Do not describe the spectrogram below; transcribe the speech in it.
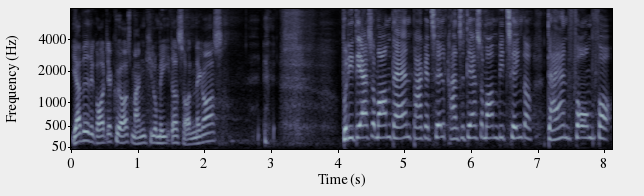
Jeg ved det godt, jeg kører også mange kilometer sådan, ikke også? Fordi det er som om, der er en bagatelgrænse. Det er som om, vi tænker, der er en form for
